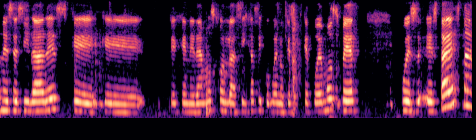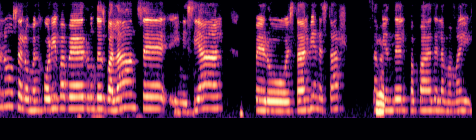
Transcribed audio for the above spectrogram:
necesidades que, que, generamos con las hijas y, bueno, que, que podemos ver, pues está esta, ¿no? O sea, a lo mejor iba a haber un desbalance inicial, pero está el bienestar, también del papá, de la mamá y,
